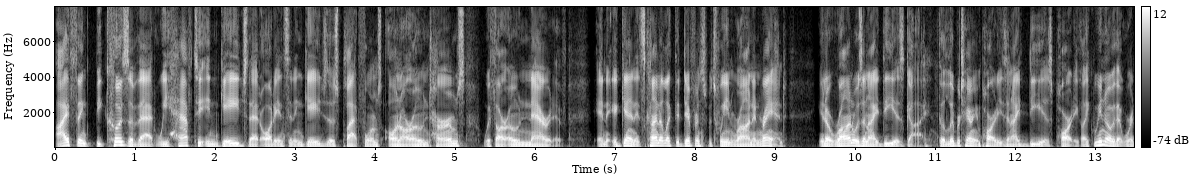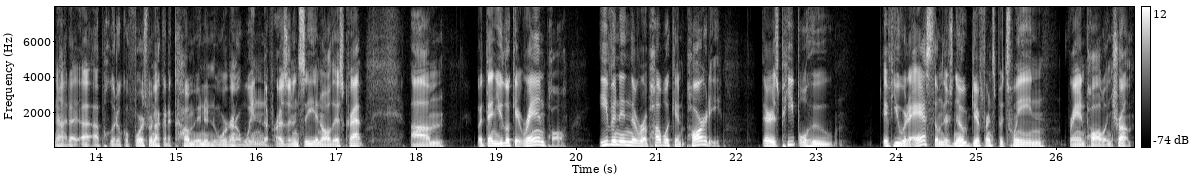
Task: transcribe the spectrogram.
I think because of that, we have to engage that audience and engage those platforms on our own terms with our own narrative. And again, it's kind of like the difference between Ron and Rand. You know, Ron was an ideas guy. The Libertarian Party is an ideas party. Like we know that we're not a, a political force. We're not going to come in and we're going to win the presidency and all this crap. Um, but then you look at Rand Paul. Even in the Republican Party, there's people who, if you were to ask them, there's no difference between Rand Paul and Trump.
